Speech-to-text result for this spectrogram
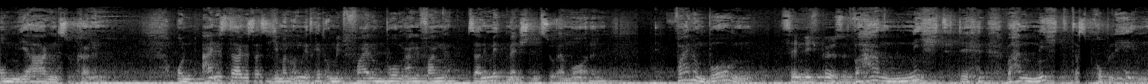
um jagen zu können. Und eines Tages hat sich jemand umgedreht und mit Pfeil und Bogen angefangen, seine Mitmenschen zu ermorden. Pfeil und Bogen sind nicht böse. Waren nicht, waren nicht das Problem.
